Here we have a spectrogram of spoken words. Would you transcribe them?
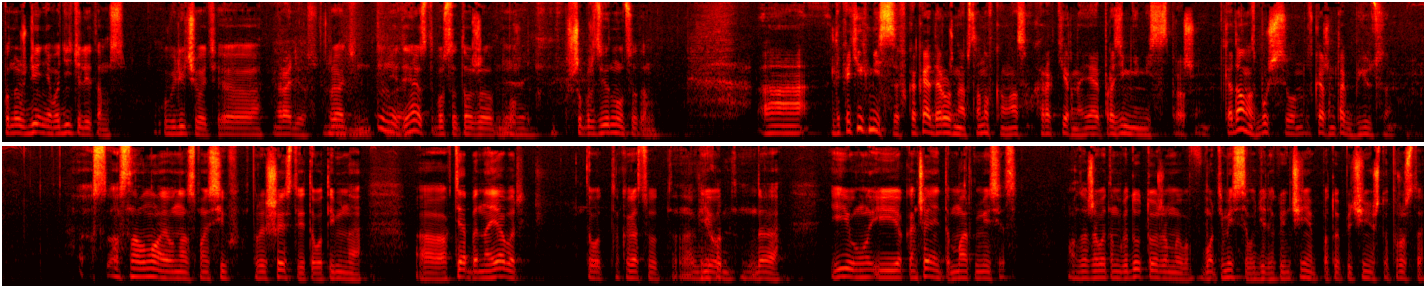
понуждения водителей там увеличивать э, Радиус. ради- ну, нет, не раз, просто тоже, ну, чтобы развернуться там. А для каких месяцев, какая дорожная обстановка у нас характерна? Я про зимние месяцы спрашиваю. Когда у нас больше всего, ну, скажем так, бьются? Ос- Основной у нас массив происшествий это вот именно э, октябрь-ноябрь, это вот как раз вот э, Переходный. да, и, и окончание это март месяц. Вот даже в этом году тоже мы в марте месяце вводили ограничения по той причине, что просто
